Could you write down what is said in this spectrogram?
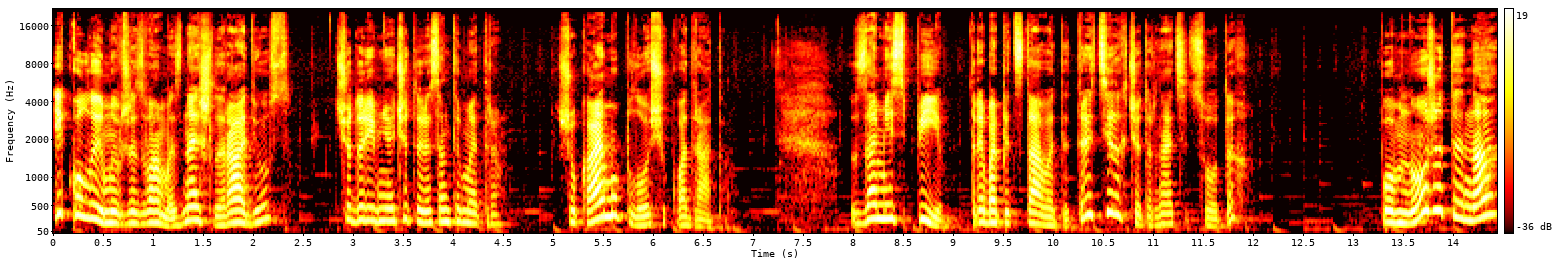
І коли ми вже з вами знайшли радіус, що дорівнює 4 см, шукаємо площу квадрата. Замість π треба підставити 3,14 помножити на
